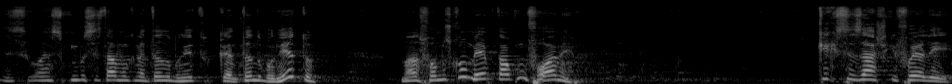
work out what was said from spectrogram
Disse, mas como vocês estavam cantando bonito? Cantando bonito? Nós fomos comer porque estavam com fome. O que, que vocês acham que foi ali?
